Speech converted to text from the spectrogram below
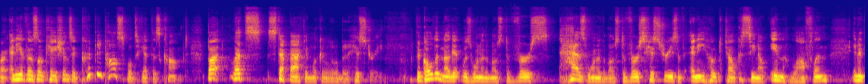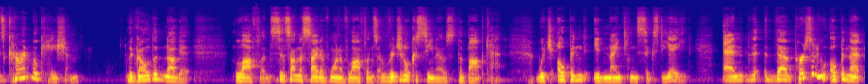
or any of those locations, it could be possible to get this comped. But let's step back and look at a little bit of history. The Golden Nugget was one of the most diverse, has one of the most diverse histories of any hotel casino in Laughlin. In its current location, the Golden Nugget Laughlin sits on the site of one of Laughlin's original casinos, the Bobcat, which opened in 1968. And the person who opened that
